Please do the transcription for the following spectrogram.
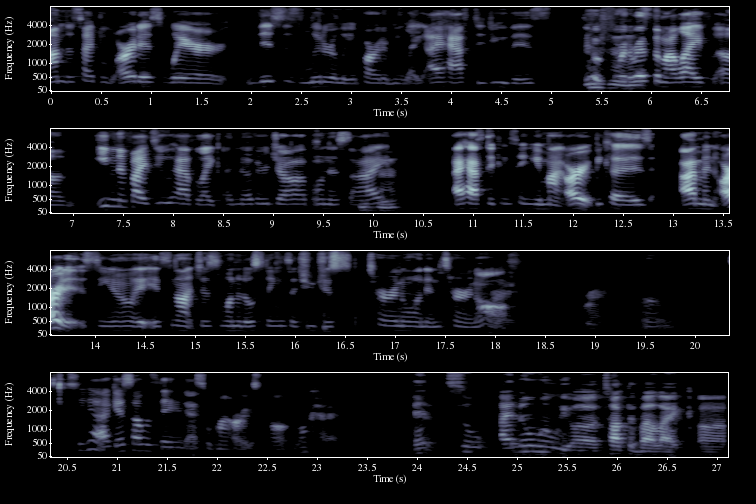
I'm the type of artist where this is literally a part of me. Like I have to do this mm-hmm. for the mm-hmm. rest of my life. Um, even if I do have like another job on the side, mm-hmm. I have to continue my art because I'm an artist. You know, it's not just one of those things that you just turn on and turn off. Right. Um, so yeah, I guess I would say that's what my art is called. Okay. And so I know when we uh, talked about like uh,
